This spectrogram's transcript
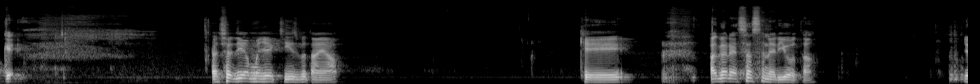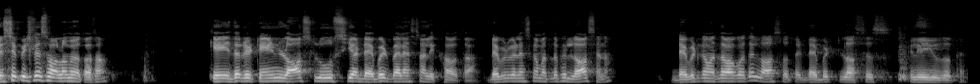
ओके। अच्छा जी, अब मुझे एक चीज़ बताएँ आप, कि अगर ऐसा सिनेरियो होता, जैसे पिछले सवालों में होता था, कि इधर रिटेन लॉस लूस या डेबिट बैलेंस ना लिखा होता। डेबिट बैलेंस का मतलब फिर लॉस है ना? डेबिट का मतलब आपको होता है लॉस होता है डेबिट लॉसेस के लिए यूज़ होता है।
